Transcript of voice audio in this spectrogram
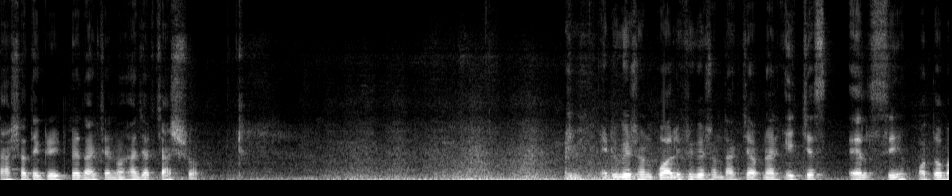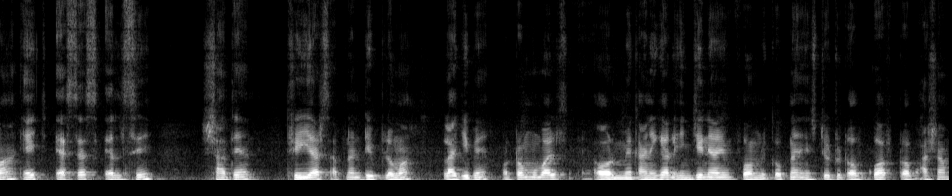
তার সাথে গ্রেড পে থাকছে নয় হাজার চারশো। এডুকেশন কোয়ালিফিকেশন থাকছে আপনার এইচএসএলসি অথবা এইচএসএসএলসি সাথে থ্রি ইয়ার্স আপনার ডিপ্লোমা লাগিবে। Automobiles or mechanical engineering from recognise institute of government of Assam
